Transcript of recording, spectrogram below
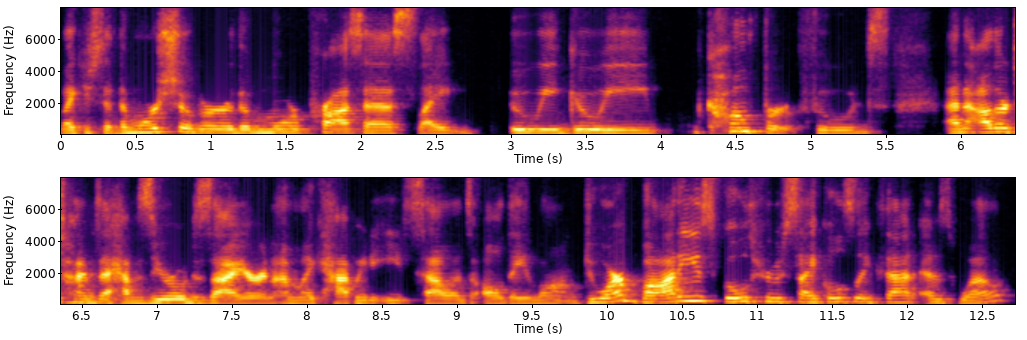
like you said, the more sugar, the more processed, like ooey gooey comfort foods. And other times I have zero desire and I'm like happy to eat salads all day long. Do our bodies go through cycles like that as well?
